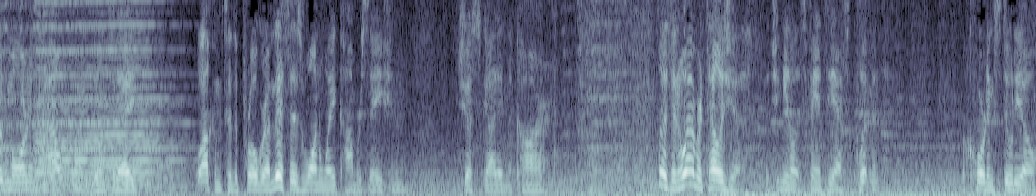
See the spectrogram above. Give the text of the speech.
Good morning. How are you doing today? Welcome to the program. This is One Way Conversation. Just got in the car. Listen, whoever tells you that you need all this fancy ass equipment, recording studio,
